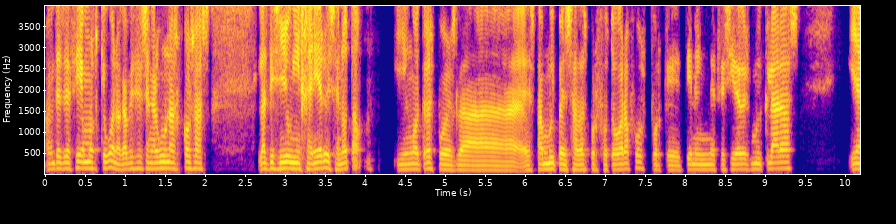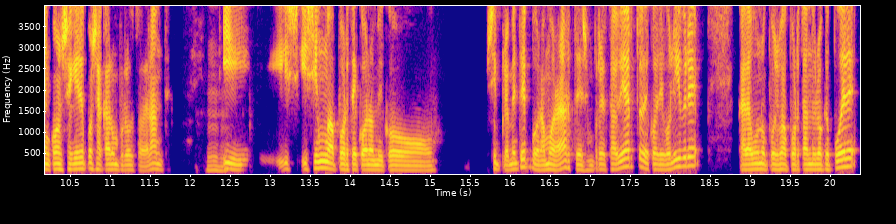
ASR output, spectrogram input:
Antes decíamos que, bueno, que a veces en algunas cosas las diseñó un ingeniero y se nota, y en otras, pues, la, están muy pensadas por fotógrafos porque tienen necesidades muy claras y han conseguido pues, sacar un producto adelante. y, y, sin un aporte económico simplemente por amor al arte. Es un proyecto abierto, de código libre, cada uno pues va aportando lo que puede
